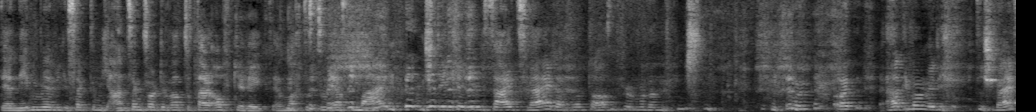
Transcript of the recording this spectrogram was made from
der neben mir, wie gesagt, der mich anzeigen sollte, war total aufgeregt. Er macht das zum ersten Mal und steht gleich im Saal 2, da vor 1500 Menschen. Und, hat immer mehr die, die ein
